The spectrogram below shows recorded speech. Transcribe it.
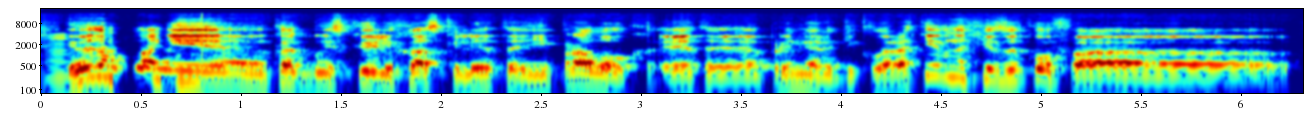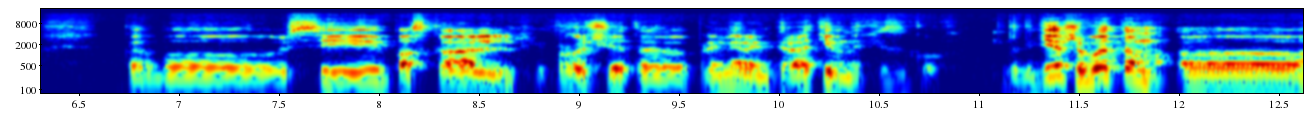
Mm-hmm. И в этом плане как бы SQL и Haskell – это и пролог, это примеры декларативных языков, а как бы C, Pascal и прочее – это примеры императивных языков. Где же в этом э,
